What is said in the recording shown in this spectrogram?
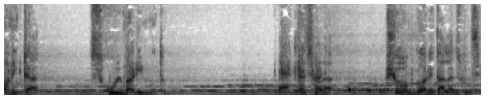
অনেকটা স্কুল বাড়ির মতো। একটা ছাড়া সব ঘরে তালা ঝুলছে।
